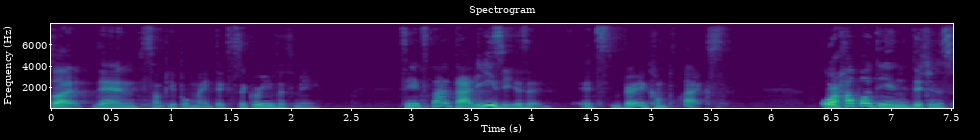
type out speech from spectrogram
but then some people might disagree with me. See, it's not that easy, is it? It's very complex. Or how about the indigenous,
